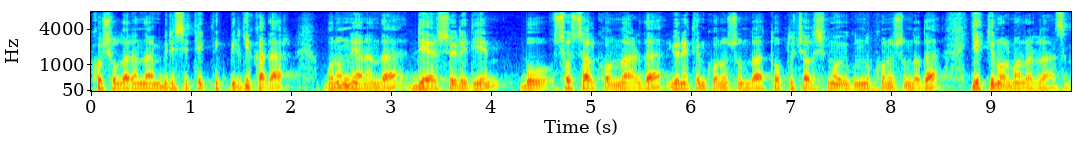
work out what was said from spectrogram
koşullarından birisi teknik bilgi kadar bunun yanında diğer söylediğim bu sosyal konularda, yönetim konusunda, toplu çalışma uygunluk konusunda da yetkin olmaları lazım.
